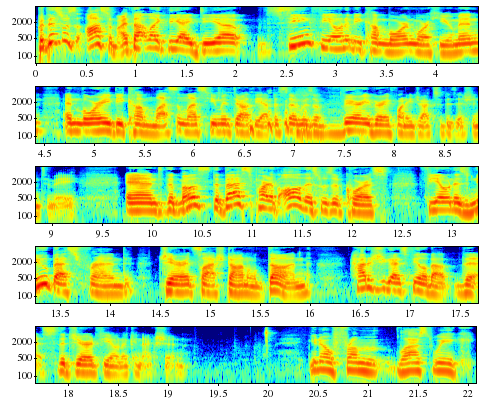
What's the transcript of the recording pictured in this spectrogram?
but this was awesome. I thought like the idea, seeing Fiona become more and more human and Laurie become less and less human throughout the episode was a very very funny juxtaposition to me. And the most, the best part of all of this was, of course, Fiona's new best friend, Jared slash Donald Dunn. How did you guys feel about this, the Jared Fiona connection? You know, from last week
